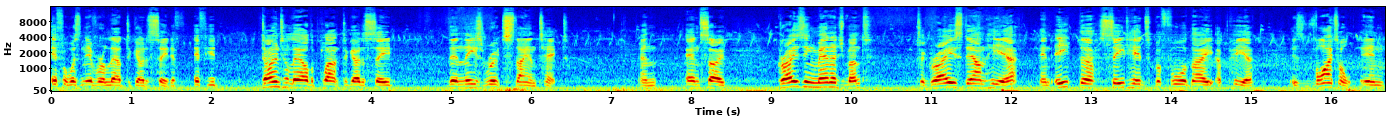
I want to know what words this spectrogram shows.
if it was never allowed to go to seed. If, if you don't allow the plant to go to seed, then these roots stay intact. And, and so grazing management to graze down here and eat the seed heads before they appear is vital in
